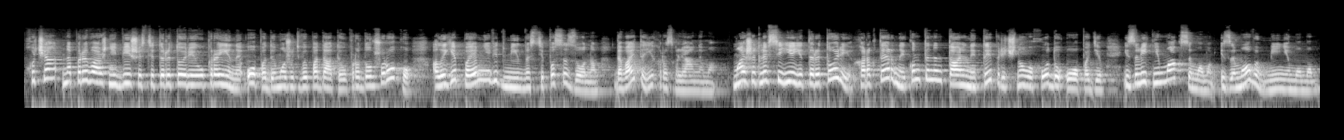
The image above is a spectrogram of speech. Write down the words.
Хоча на переважній більшості території України опади можуть випадати упродовж року, але є певні відмінності по сезонам. Давайте їх розглянемо. Майже для всієї території характерний континентальний тип річного ходу опадів із літнім максимумом і зимовим мінімумом.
